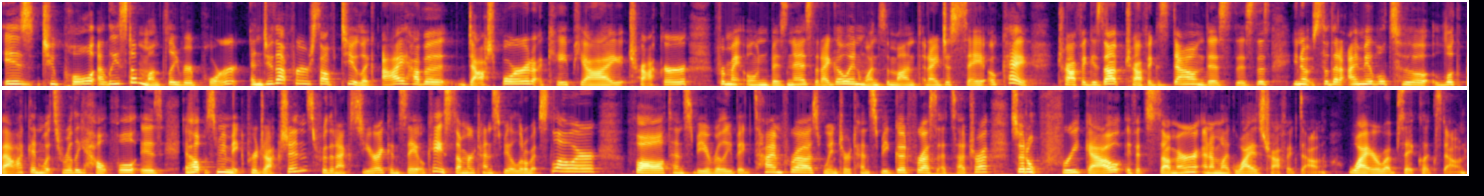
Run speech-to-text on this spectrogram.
is to pull at least a monthly report and do that for yourself too. Like I have a dashboard, a KPI tracker for my own business that I go in once a month and I just say, okay, traffic is up, traffic is down, this, this, this, you know, so that I'm able to look back. And what's really helpful is it helps me make projections for the next year. I can say, okay, summer tends to be a little bit slower, fall tends to be a really big time for us, winter tends to be good for us, etc. So I don't freak out if it's summer and I'm like, why is traffic down? Why are website clicks down?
